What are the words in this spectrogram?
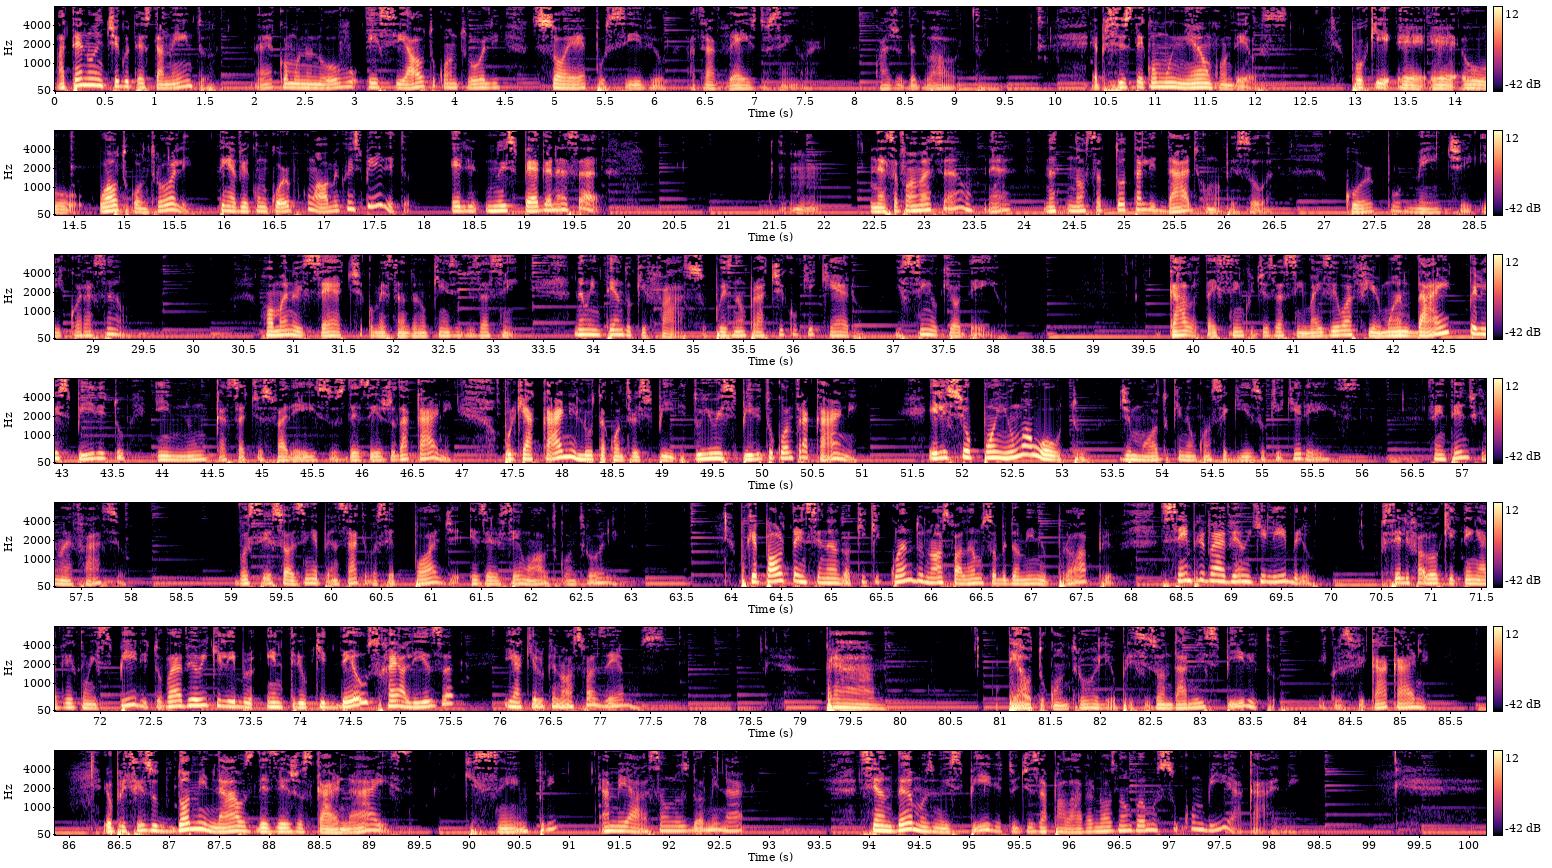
Até no Antigo Testamento, né, como no Novo, esse autocontrole só é possível através do Senhor, com a ajuda do alto. É preciso ter comunhão com Deus, porque é, é, o, o autocontrole tem a ver com o corpo, com a alma e com o espírito. Ele nos pega nessa nessa formação, né? Na nossa totalidade como pessoa, corpo, mente e coração. Romanos 7, começando no 15, diz assim: Não entendo o que faço, pois não pratico o que quero, e sim o que odeio. Gálatas 5 diz assim: Mas eu afirmo, andai pelo Espírito e nunca satisfareis os desejos da carne, porque a carne luta contra o Espírito e o Espírito contra a carne. Eles se opõem um ao outro, de modo que não conseguis o que quereis. Você entende que não é fácil? você sozinha pensar que você pode exercer um autocontrole? Porque Paulo está ensinando aqui que quando nós falamos sobre domínio próprio, sempre vai haver um equilíbrio. Se ele falou que tem a ver com o espírito, vai haver um equilíbrio entre o que Deus realiza e aquilo que nós fazemos. Para ter autocontrole, eu preciso andar no espírito e crucificar a carne. Eu preciso dominar os desejos carnais que sempre ameaçam nos dominar. Se andamos no espírito, diz a palavra, nós não vamos sucumbir à carne.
